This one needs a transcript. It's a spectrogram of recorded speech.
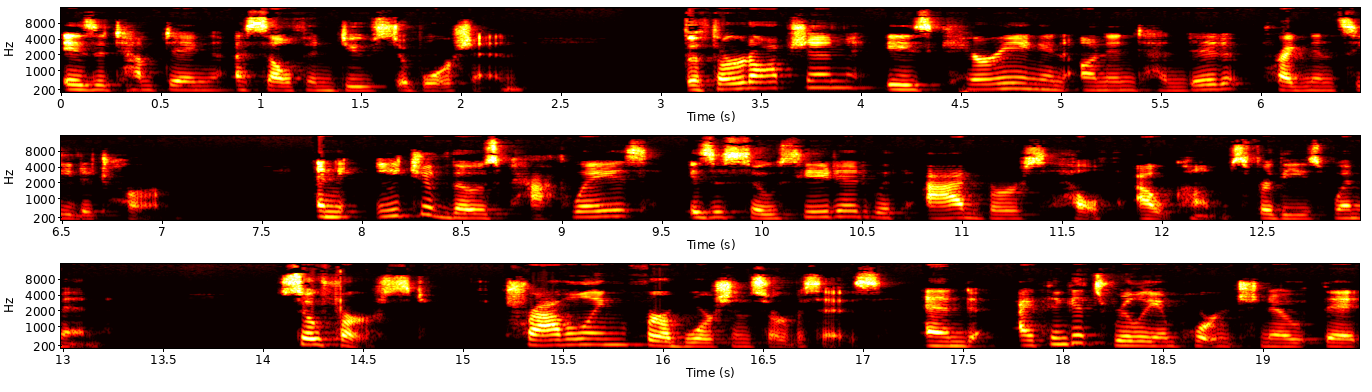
is attempting a self-induced abortion, the third option is carrying an unintended pregnancy to term. And each of those pathways is associated with adverse health outcomes for these women. So first, traveling for abortion services. And I think it's really important to note that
